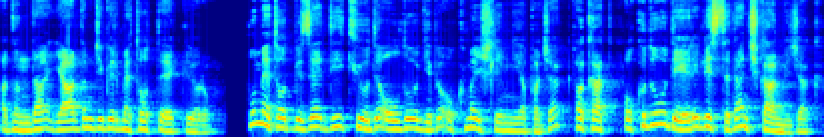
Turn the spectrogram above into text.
adında yardımcı bir metot da ekliyorum. Bu metot bize DQ'de olduğu gibi okuma işlemini yapacak fakat okuduğu değeri listeden çıkarmayacak.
